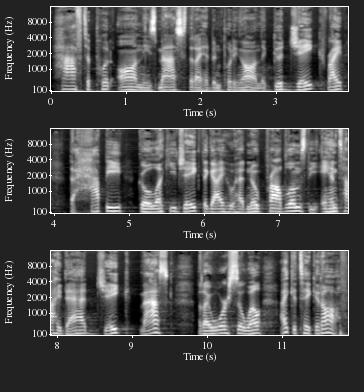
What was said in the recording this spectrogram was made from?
have to put on these masks that I had been putting on. The good Jake, right? The happy go lucky Jake, the guy who had no problems, the anti dad Jake mask that I wore so well, I could take it off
